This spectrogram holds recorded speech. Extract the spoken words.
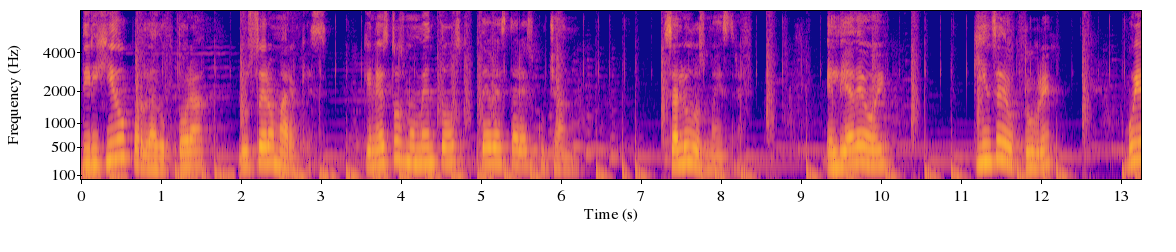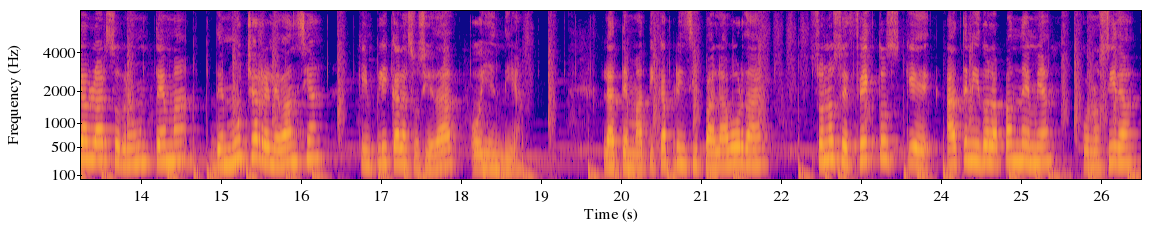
dirigido por la doctora Lucero Márquez, que en estos momentos debe estar escuchando. Saludos, maestra. El día de hoy, 15 de octubre, voy a hablar sobre un tema de mucha relevancia que implica la sociedad hoy en día. La temática principal a abordar son los efectos que ha tenido la pandemia conocida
